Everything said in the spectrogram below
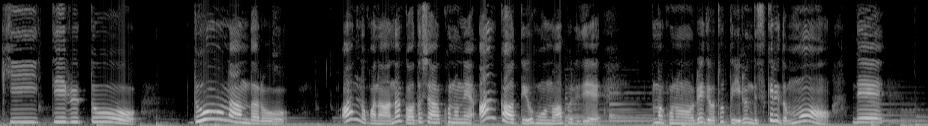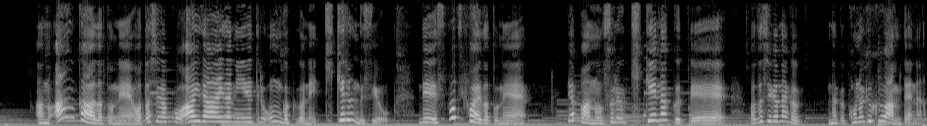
聞いてるとどうなんだろう？あんのかな？なんか私はこのねアンカーっていう方のアプリで、まあ、このレディを撮っているんですけれどもであのアンカーだとね私がこう間間に入れてる音楽がね聴けるんですよ。で Spotify だとねやっぱあのそれを聴けなくて私がなんかなんかこの曲はみたいな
